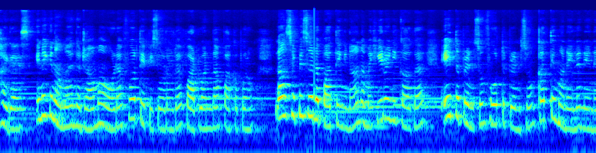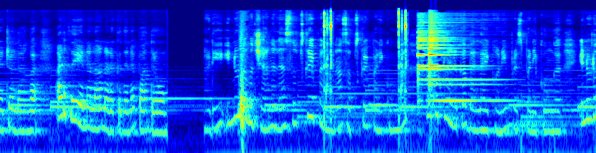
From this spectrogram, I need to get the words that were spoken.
ஹாய் கைஸ் இன்றைக்கி நம்ம இந்த ட்ராமாவோட ஃபோர்த் எபிசோடோட பார்ட் ஒன் தான் பார்க்க போகிறோம் லாஸ்ட் எபிசோடில் பார்த்தீங்கன்னா நம்ம ஹீரோயினிக்காக எயித்து பிரின்ஸும் ஃபோர்த்து பிரின்ஸும் கத்தி மனையில் நின்றுட்டு இருந்தாங்க. அடுத்து என்னெல்லாம் நடக்குதுன்னு பார்த்துருவோம். முன்னாடி இன்னும் நம்ம சேனலை சப்ஸ்கிரைப் பண்ணலைன்னா சப்ஸ்கிரைப் பண்ணிக்கோங்க. பண்ணிக்கோங்க. என்னோட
